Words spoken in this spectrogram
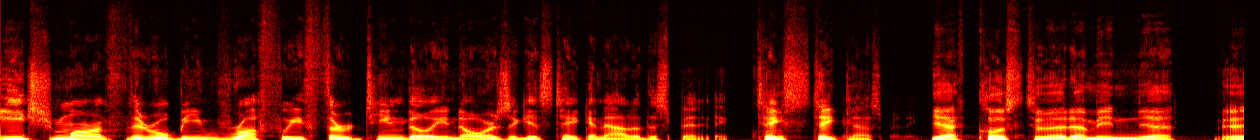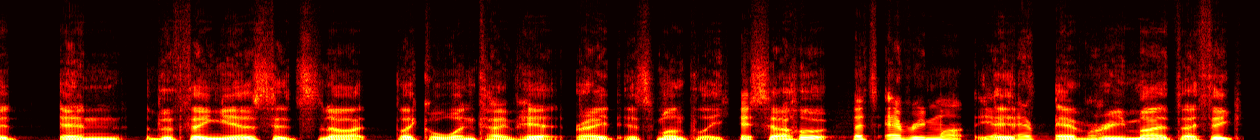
each month there will be roughly $13 billion that gets taken out of the spending. Takes taken out of spending. Yeah, close to it. I mean, yeah. It and the thing is, it's not like a one-time hit, right? It's monthly. So That's every month. Yeah. it's every, month. I think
